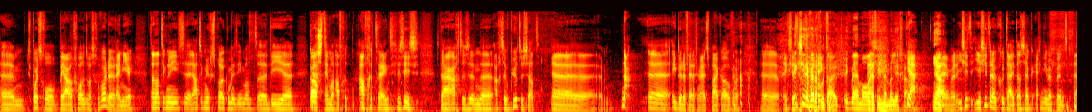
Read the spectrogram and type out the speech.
um, sportschool bij jou een gewoonte was geworden, Reinier, dan had ik nu, niet, had ik nu gesproken met iemand die ja, helemaal afge, afgetraind, precies, daar achter zijn, achter zijn computer zat. nou, uh, ik doe er verder geen uitspraak over. Uh, ik, ik, zie er verder goed uit. Ik ben helemaal happy met mijn lichaam. Ja, ja. Nee, maar je ziet, je ziet er ook goed uit. Dat is ook echt niet mijn punt. um,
